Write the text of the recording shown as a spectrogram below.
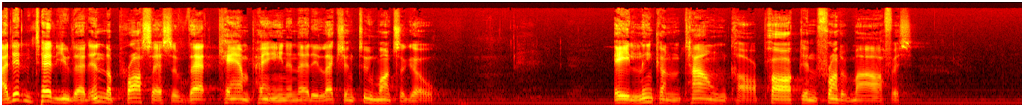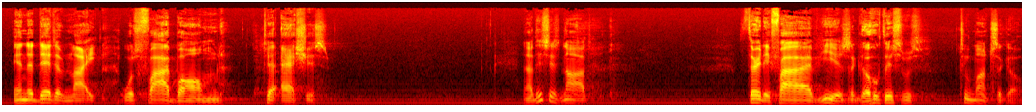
I didn't tell you that in the process of that campaign and that election two months ago, a Lincoln town car parked in front of my office in the dead of night was firebombed to ashes. Now, this is not 35 years ago, this was two months ago.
